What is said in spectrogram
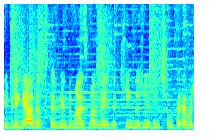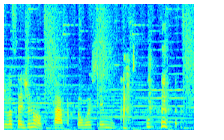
E obrigada por ter vindo mais uma vez aqui. Em 2021 teremos você de novo, tá? Porque eu gostei muito.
